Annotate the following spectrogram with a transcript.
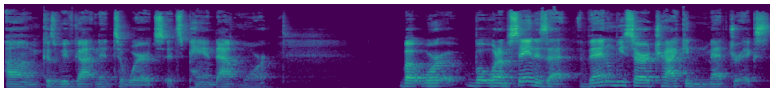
because um, we've gotten it to where it's it's panned out more. But we're but what I'm saying is that then we started tracking metrics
